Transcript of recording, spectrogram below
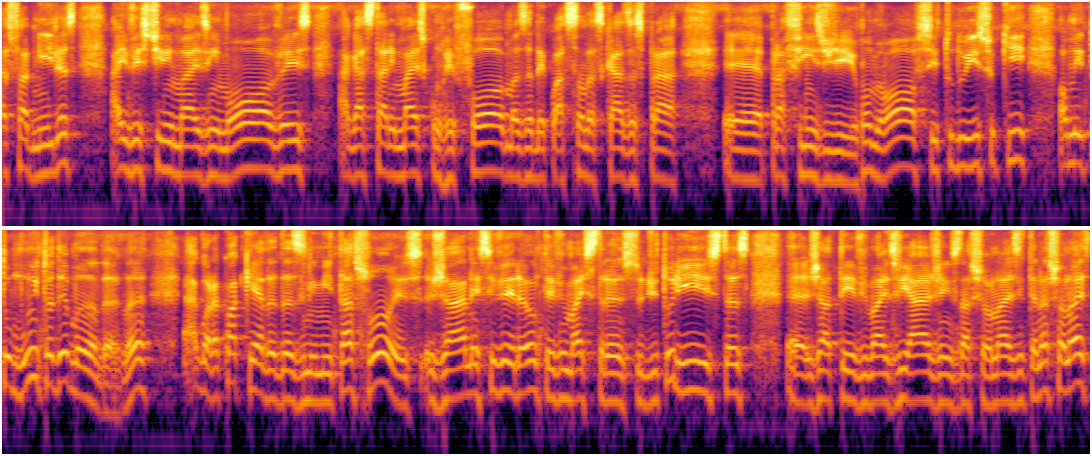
as famílias a investirem mais em imóveis, a gastarem mais com reformas, adequação das casas para é, fins de home office, tudo isso que aumentou muito a demanda. Né? Agora, com a queda das limitações, já nesse verão teve mais trânsito de turistas, é, já teve mais viagens nacionais e internacionais,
